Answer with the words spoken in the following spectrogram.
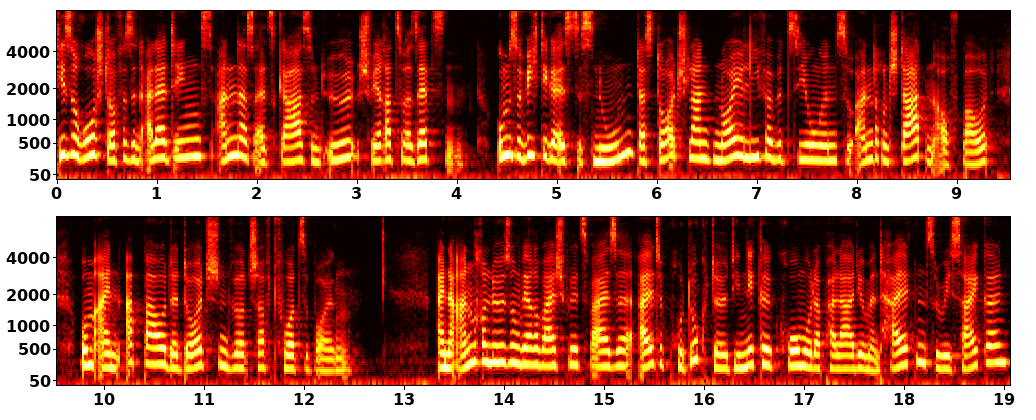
Diese Rohstoffe sind allerdings, anders als Gas und Öl, schwerer zu ersetzen. Umso wichtiger ist es nun, dass Deutschland neue Lieferbeziehungen zu anderen Staaten aufbaut, um einen Abbau der deutschen Wirtschaft vorzubeugen. Eine andere Lösung wäre beispielsweise, alte Produkte, die Nickel, Chrom oder Palladium enthalten, zu recyceln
